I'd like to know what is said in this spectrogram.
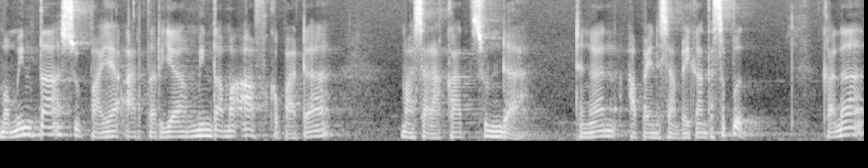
meminta supaya Arteria minta maaf kepada masyarakat Sunda dengan apa yang disampaikan tersebut. Karena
